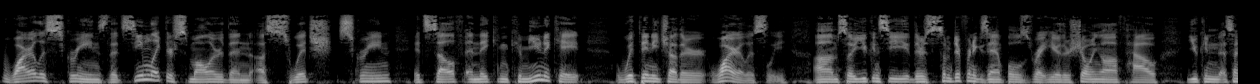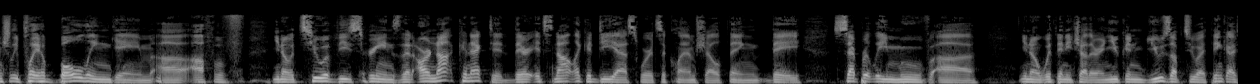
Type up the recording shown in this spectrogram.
wireless screens that seem like they're smaller than a Switch screen itself, and they can communicate within each other wirelessly. Um, so you can see there's some different examples right here. They're showing off how you can essentially play a bowling game uh, off of you know two of these screens that are not connected. There, it's not like a DS where it's a clamshell thing. They separately move. Uh, you know, within each other, and you can use up to. I think I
